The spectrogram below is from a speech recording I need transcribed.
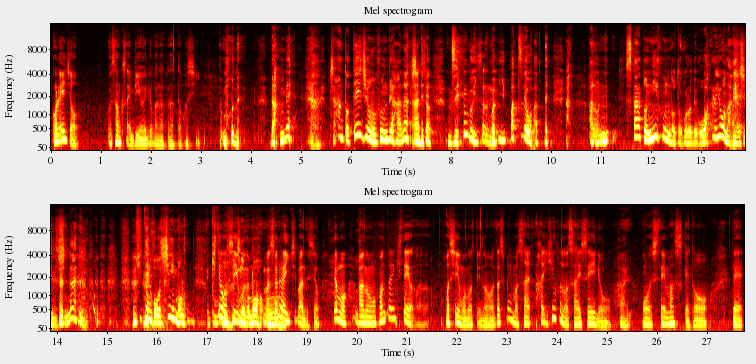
これ以上うさんくさい美容医療がなくなってほしい。もうねダメ。ちゃんと手順踏んで話して全部一,、ね。一発で終わってあのにスタート2分のところで終わるような話にしないの。来てほしいもの。来てほしいもの。まあ、それはうん一番ですよ、でもあの本当に来てほしいものっていうのは私も今さいはい皮膚の再生医療はい。をしていますけどで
